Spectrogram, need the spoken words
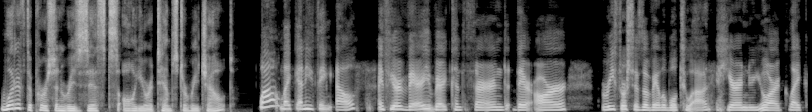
What if the person resists all your attempts to reach out? Well, like anything else, if you're very, very concerned, there are resources available to us here in New York, like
